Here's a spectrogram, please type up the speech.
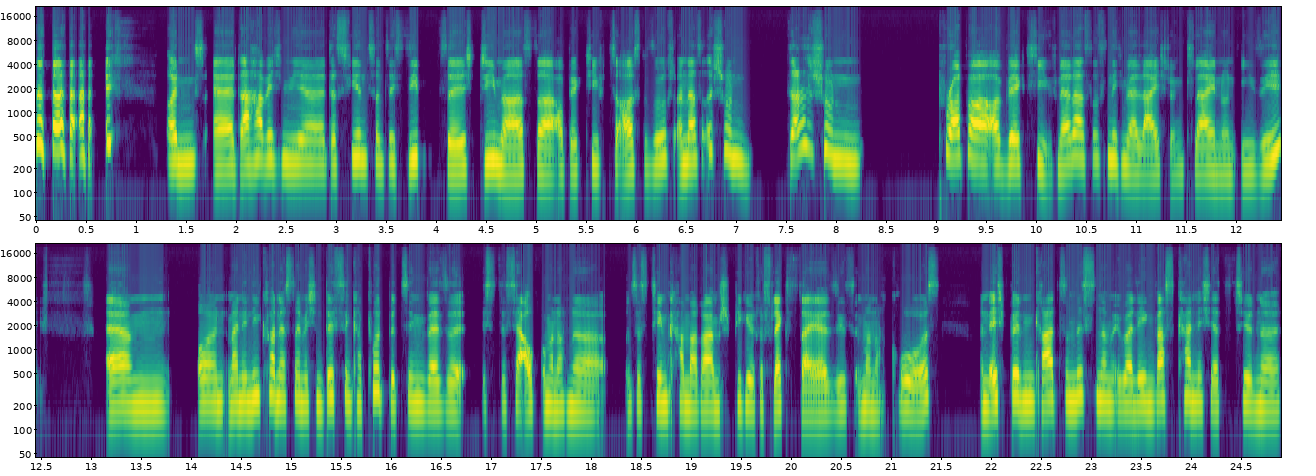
Und äh, da habe ich mir das 2470 G-Master Objektiv zu ausgesucht. Und das ist schon, das ist schon proper Objektiv, ne? Das ist nicht mehr leicht und klein und easy. Ähm, und meine Nikon ist nämlich ein bisschen kaputt, beziehungsweise ist das ja auch immer noch eine Systemkamera im Spiegelreflex-Style. Sie ist immer noch groß. Und ich bin gerade so ein bisschen am überlegen, was kann ich jetzt für eine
